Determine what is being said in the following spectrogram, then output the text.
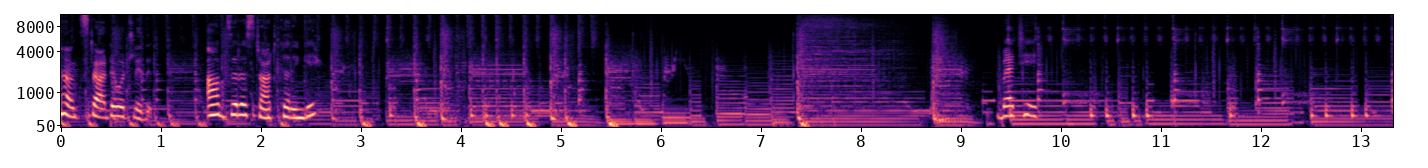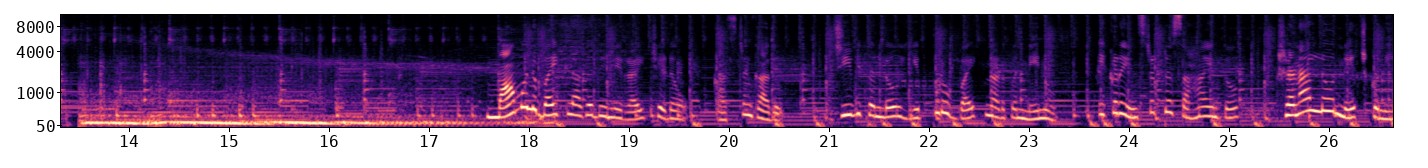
నాకు స్టార్ట్ అవ్వట్లేదు आप जरा स्टार्ट करेंगे बैठिए మామూలు బైక్ లాగా దీన్ని రైడ్ చేయడం కష్టం కాదు జీవితంలో ఎప్పుడూ బైక్ నడపని నేను ఇక్కడ ఇన్స్ట్రక్టర్ సహాయంతో క్షణాల్లో నేర్చుకుని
